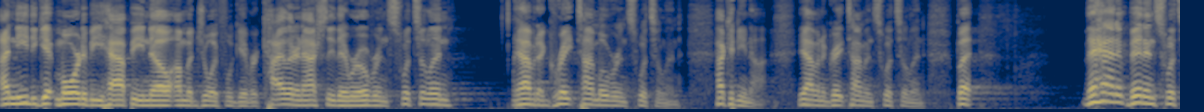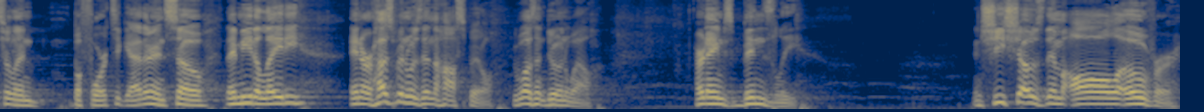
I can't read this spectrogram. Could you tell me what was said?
I need to get more to be happy. No, I'm a joyful giver. Kyler and Ashley, they were over in Switzerland. They're having a great time over in Switzerland. How could you not? You're having a great time in Switzerland. But they hadn't been in Switzerland before together, and so they meet a lady, and her husband was in the hospital. He wasn't doing well. Her name's Bensley. And she shows them all over,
